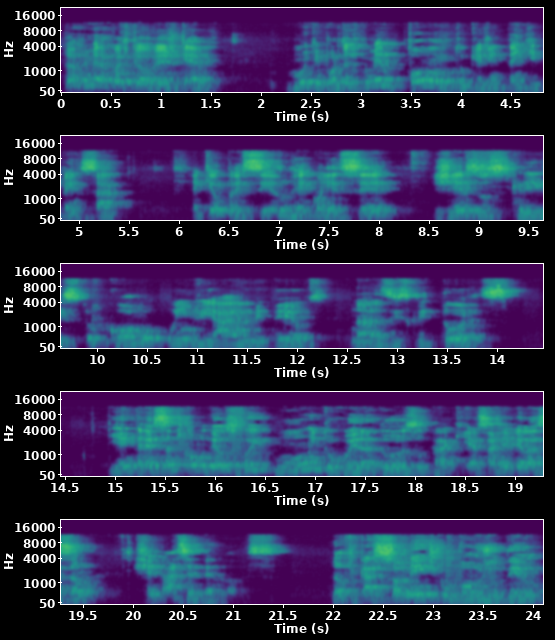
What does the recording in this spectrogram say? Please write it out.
Então a primeira coisa que eu vejo que é muito importante, o primeiro ponto que a gente tem que pensar é que eu preciso reconhecer Jesus Cristo como o enviado de Deus nas Escrituras. E é interessante como Deus foi muito cuidadoso para que essa revelação chegasse até nós. Não ficasse somente com o povo judeu,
